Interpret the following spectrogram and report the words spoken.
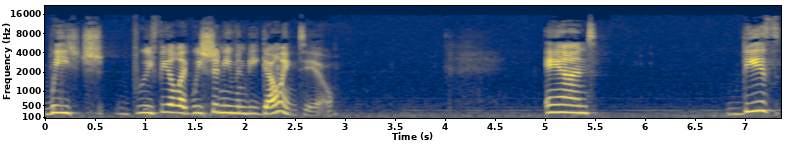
we sh- we feel like we shouldn't even be going to. And these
